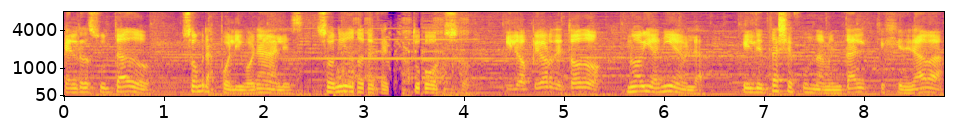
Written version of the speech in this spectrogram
El resultado, sombras poligonales, sonido defectuoso y lo peor de todo, no había niebla, el detalle fundamental que generaba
